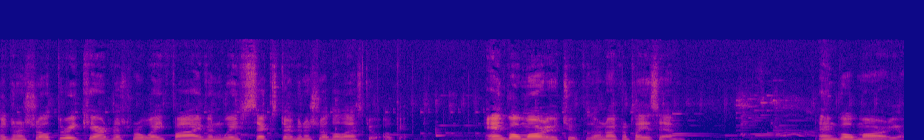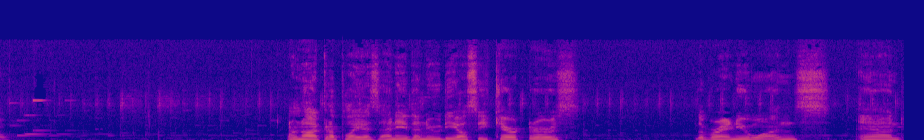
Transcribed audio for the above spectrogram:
they're going to show three characters for Wave 5, and Wave 6, they're going to show the last two. Okay. And Gold Mario too, because I'm not going to play as him. And Gold Mario. I'm not going to play as any of the new DLC characters. The brand new ones. And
